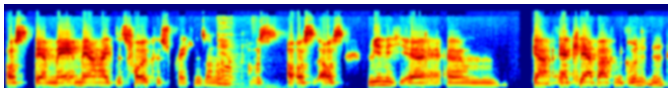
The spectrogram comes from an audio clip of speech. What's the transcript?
aus der Mehrheit des Volkes sprechen, sondern ja. aus, aus, aus mir nicht äh, ähm, ja, erklärbaren Gründen.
